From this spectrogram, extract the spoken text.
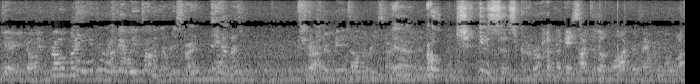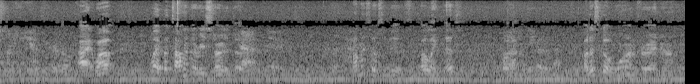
Okay, are you going? Bro, my hand like. Okay, will you tell him to restart it? Damn, that's. You want me to tell them to restart? Yeah. Bro, Jesus Christ. Okay, talk to the vlog because I'm gonna go wash my hands, bro. Alright, well. Wait, but tell him to restart it though. Yeah, yeah. How am I supposed to do this? Oh, like this? Hold on, you go to that. I'll just go one for right now.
